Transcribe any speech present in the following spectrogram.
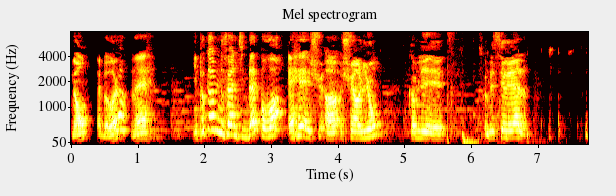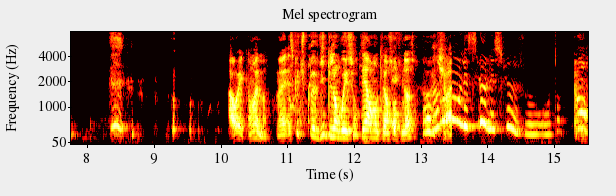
Non Eh ben voilà Ouais. Il peut quand même nous faire une petite blague pour voir Eh, eh, je suis un, je suis un lion, comme les... comme les céréales. Ah ouais, quand même. Ouais, Est-ce que tu peux vite l'envoyer sur Terre avant qu'il en sorte une autre? Non, non, laisse-le, laisse-le. Je... on t'en- Non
